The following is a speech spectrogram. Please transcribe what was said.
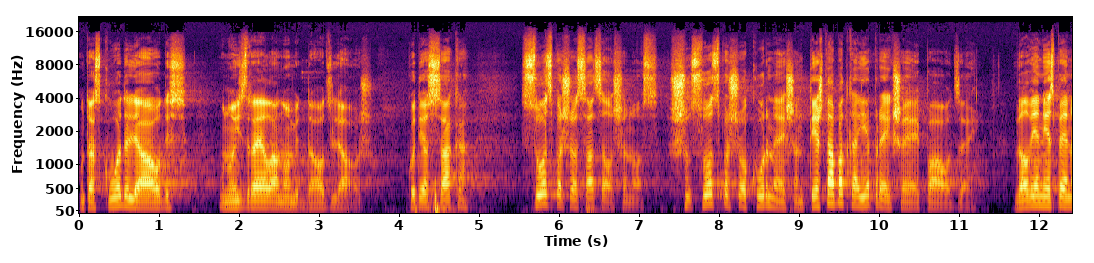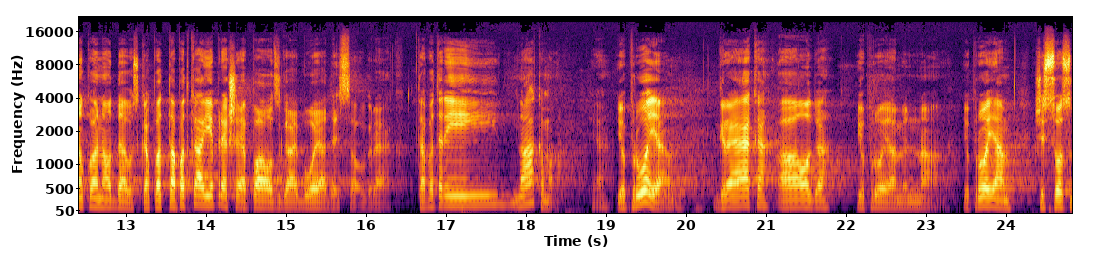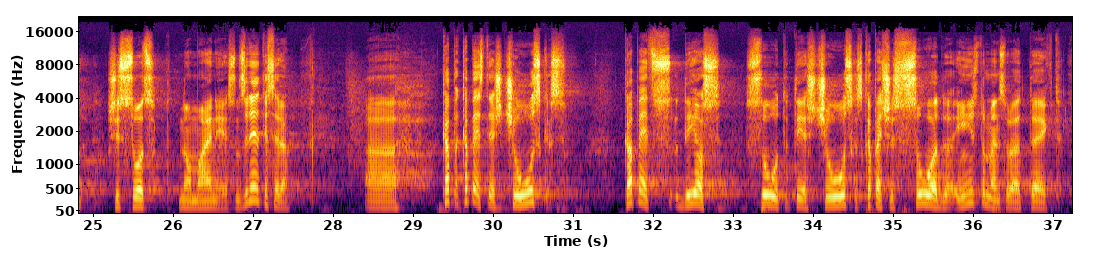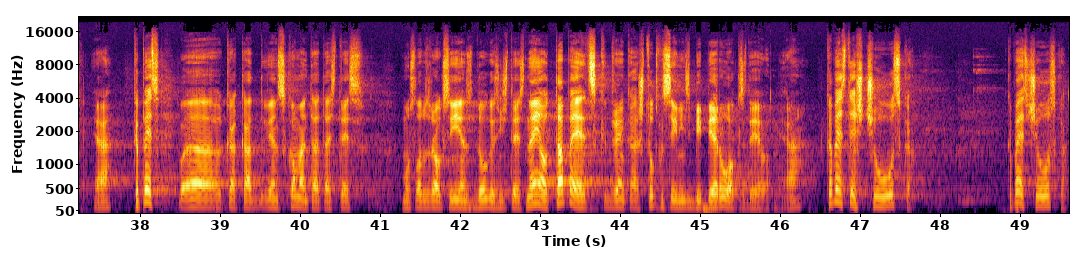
un tās koda ļaudis, un no Izrēlā nomira daudz ļaužu. Ko Dievs saka? Sots par šo sacelšanos, sots par šo kurnēšanu, tieši tāpat kā iepriekšējai paudzei. Vēl viena iespēja, no ko nav devusi. Tāpat, tāpat kā iepriekšējā paudze gāja bojā dēļ savu grēku. Tāpat arī nākamā. Ja? Joprojām grēka alga joprojām ir nāve. Joprojām šis sots, šis sots nav mainījies. Un ziniet, kas ir? Kāpēc tieši čūskas? Kāpēc Dievs? Sūta tieši čūskas. Kāpēc šis soda instruments varētu teikt? Ja? Kāpēc, kā, kā viens komentētājs teica, mūsu labs draugs Iens Dūgas, viņš teica, ne jau tāpēc, ka vienkārši tuksnesī viņas bija pie rokas dievam. Ja? Kāpēc tieši čūska? Kāpēc čūska?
